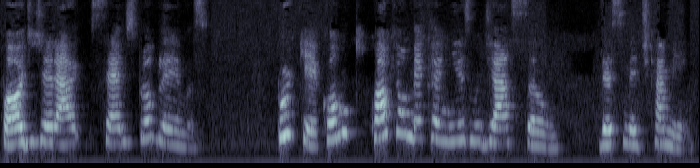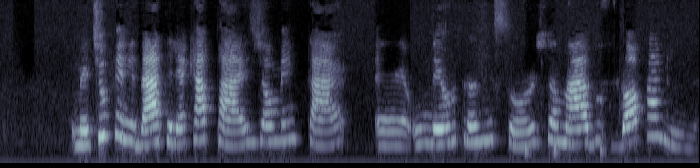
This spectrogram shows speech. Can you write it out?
pode gerar sérios problemas. Por quê? Como, qual que é o mecanismo de ação desse medicamento? O metilfenidato ele é capaz de aumentar é, um neurotransmissor chamado dopamina.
